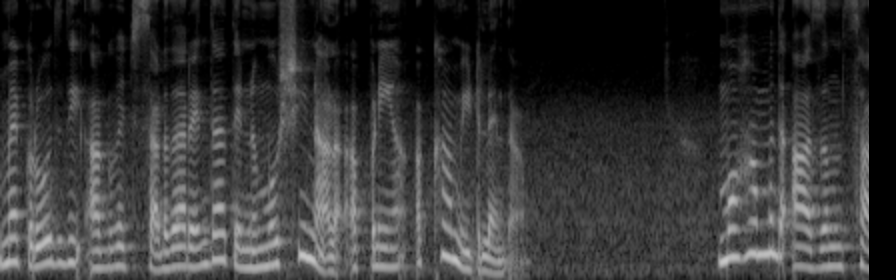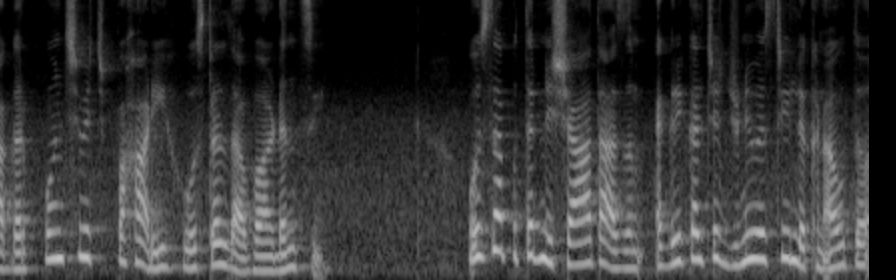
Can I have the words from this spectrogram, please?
ਮੈਂ ਕ੍ਰੋਧ ਦੀ ਅੱਗ ਵਿੱਚ ਸੜਦਾ ਰਹਿੰਦਾ ਤੇ ਨਮੋਸ਼ੀ ਨਾਲ ਆਪਣੀਆਂ ਅੱਖਾਂ ਮੀਟ ਲੈਂਦਾ। ਮੁਹੰਮਦ ਆਜ਼ਮ ਸਾਗਰ ਪੁੰਛ ਵਿੱਚ ਪਹਾੜੀ ਹੋਸਟਲ ਦਾ ਵਾਰਡਨ ਸੀ। ਉਸ ਦਾ ਪੁੱਤਰ ਨਿਸ਼ਾਤ ਆਜ਼ਮ ਐਗਰੀਕਲਚਰ ਯੂਨੀਵਰਸਿਟੀ ਲਖਨਊ ਤੋਂ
